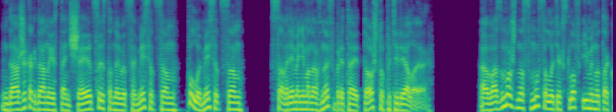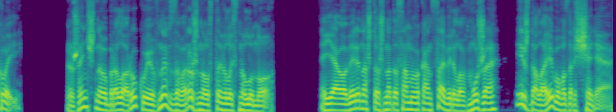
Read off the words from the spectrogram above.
Даже когда она истончается и становится месяцем, полумесяцем, со временем она вновь обретает то, что потеряла. Возможно, смысл этих слов именно такой. Женщина убрала руку и вновь завороженно уставилась на Луну. Я уверена, что жена до самого конца верила в мужа и ждала его возвращения.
